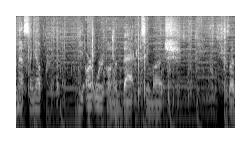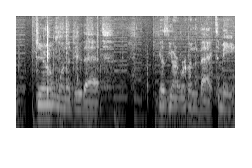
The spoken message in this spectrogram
messing up the artwork on the back too much. Because I don't want to do that. Because the artwork on the back, to me,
